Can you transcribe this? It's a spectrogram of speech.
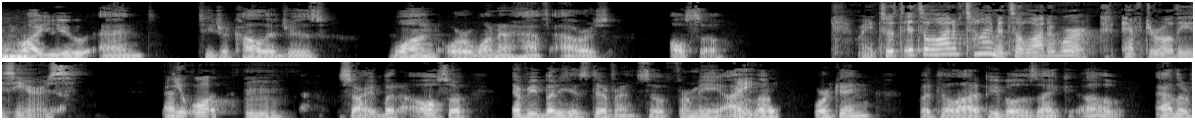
NYU, and Teacher colleges, one or one and a half hours also. Right. So it's, it's a lot of time. It's a lot of work after all these years. Yeah. You all, mm-hmm. Sorry, but also everybody is different. So for me, right. I love working, but a lot of people is like, oh, Adler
